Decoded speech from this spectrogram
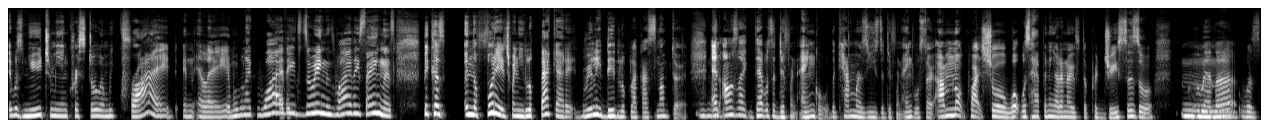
it was new to me and Crystal and we cried in LA and we were like why are they doing this why are they saying this because in the footage when you look back at it it really did look like I snubbed her and Mhm. I was like that was a different angle the cameras used a different angle so I'm not quite sure what was happening I don't know if the producers or whoever Mm. was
